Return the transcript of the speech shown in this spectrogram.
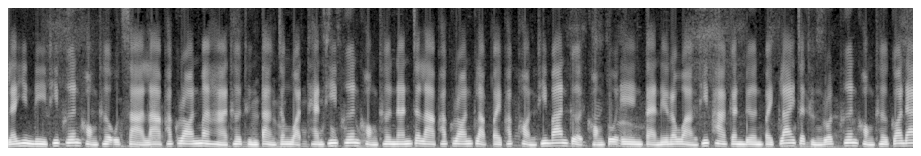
และยินดีที่เพื่อนของเธออุตส่าห์ลาพักร้อนมาหาเธอถึงต่างจังหวัดแทนที่เพื่อนของเธอนั้นจะลาพักร้อนกลับไปพักผ่อนที่บ้านเกิดของตัวเอง แต่ในระหว่างที่พากันเดินไปใกล้จะถึงรถเพื่อนของเธอก็ได้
